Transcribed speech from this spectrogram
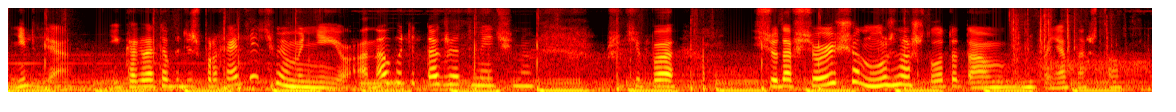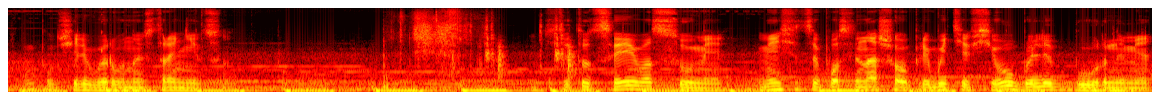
Нельзя. И когда ты будешь проходить мимо нее, она будет также отмечена, что типа сюда все еще нужно что-то там непонятно что. Мы получили вырванную страницу. Институт Сейва Суми. Месяцы после нашего прибытия в Сеул были бурными.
